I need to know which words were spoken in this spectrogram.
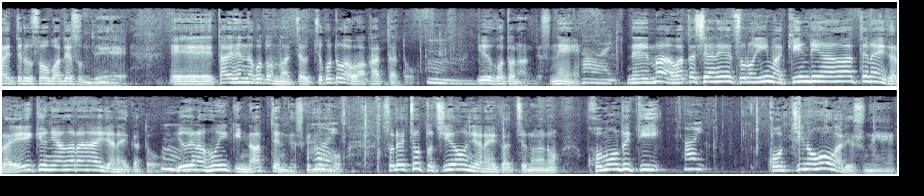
えてる相場ですんで、えー、大変なことになっちゃうっていうことが分かったと、いうことなんですね。はい、で、まあ私はね、その今金利が上がってないから永久に上がらないじゃないかというような雰囲気になってるんですけど、はい、それちょっと違うんじゃないかっていうのは、あの、コモディティ、はい、こっちの方がですね、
